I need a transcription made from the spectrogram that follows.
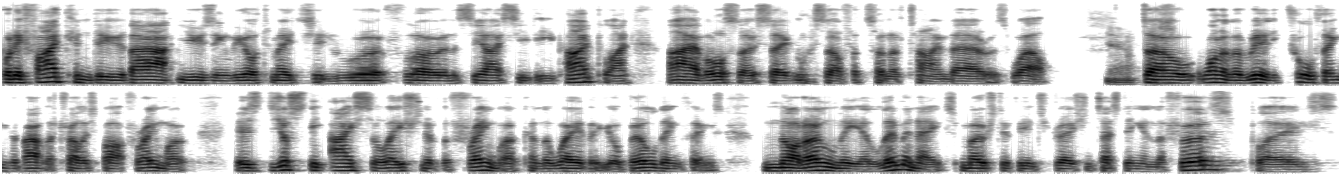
But if I can do that using the automated workflow and the CI CD pipeline, I have also saved myself a ton of time there as well. Yeah. So one of the really cool things about the trellispark framework is just the isolation of the framework and the way that you're building things not only eliminates most of the integration testing in the first place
